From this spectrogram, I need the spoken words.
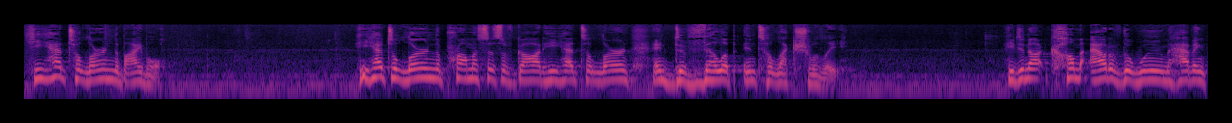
he had to learn the Bible. He had to learn the promises of God. He had to learn and develop intellectually. He did not come out of the womb having,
